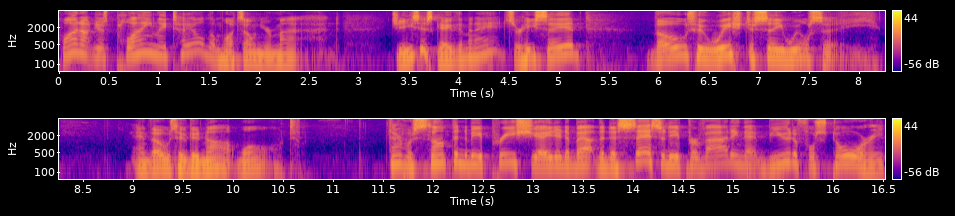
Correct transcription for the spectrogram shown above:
Why not just plainly tell them what's on your mind? Jesus gave them an answer. He said, Those who wish to see will see, and those who do not won't. There was something to be appreciated about the necessity of providing that beautiful story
